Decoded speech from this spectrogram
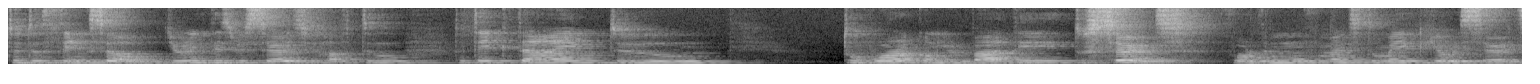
to do things. So during this research, you have to to take time to to work on your body, to search for the movements, to make your research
